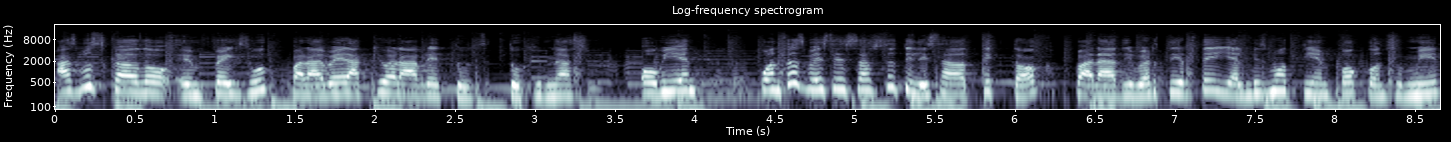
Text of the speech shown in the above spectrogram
has buscado en Facebook para ver a qué hora abre tu, gimnasio? O bien, ¿cuántas veces has utilizado TikTok para divertirte y al mismo tiempo consumir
